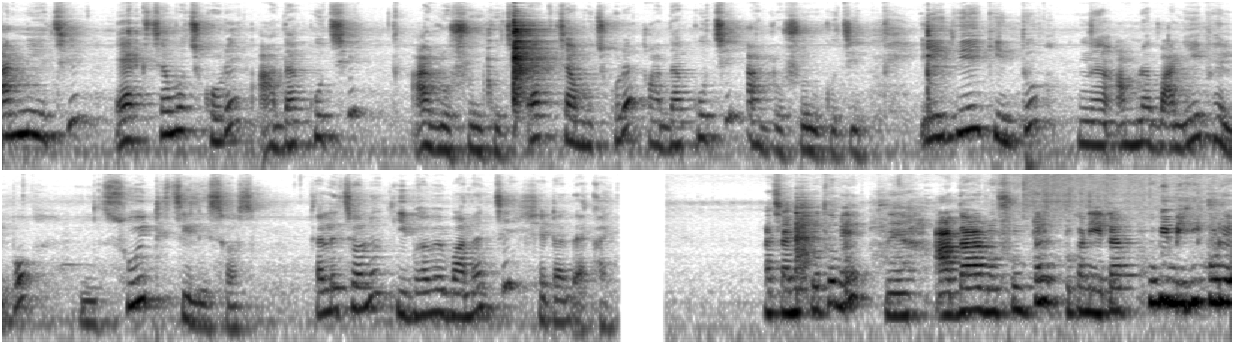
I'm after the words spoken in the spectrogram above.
আর নিয়েছি এক চামচ করে আদা কুচি আর রসুন কুচি, এক চামচ করে আদা কুচি আর রসুন কুচি। এই দিয়েই কিন্তু আমরা বানিয়ে ফেলব সুইট চিলি সস তাহলে চলো কীভাবে বানাচ্ছি সেটা দেখাই। আচ্ছা আমি প্রথমে আদা, রসুনটা একটুখানি, এটা খুবই মিহি করে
